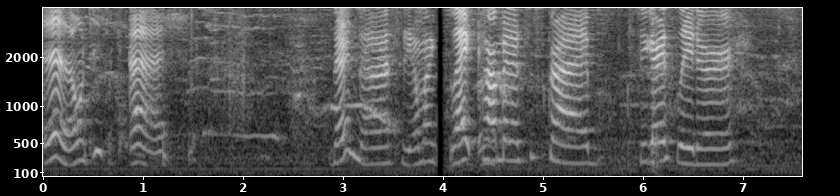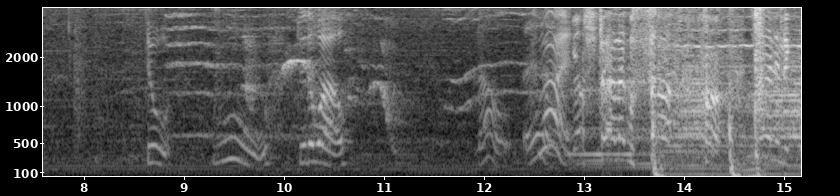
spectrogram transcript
Yeah, that one tastes like ass. They're nasty. Oh my like, comment, and subscribe. See you guys later. Do Woo. Do the whoa. No. Come on. I'm like what's up, huh?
